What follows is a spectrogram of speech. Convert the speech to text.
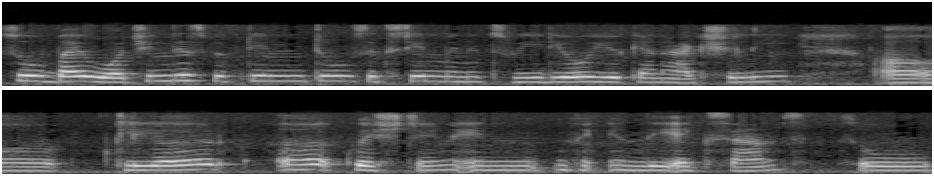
So by watching this 15 to 16 minutes video, you can actually uh, clear question in in the exams. So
